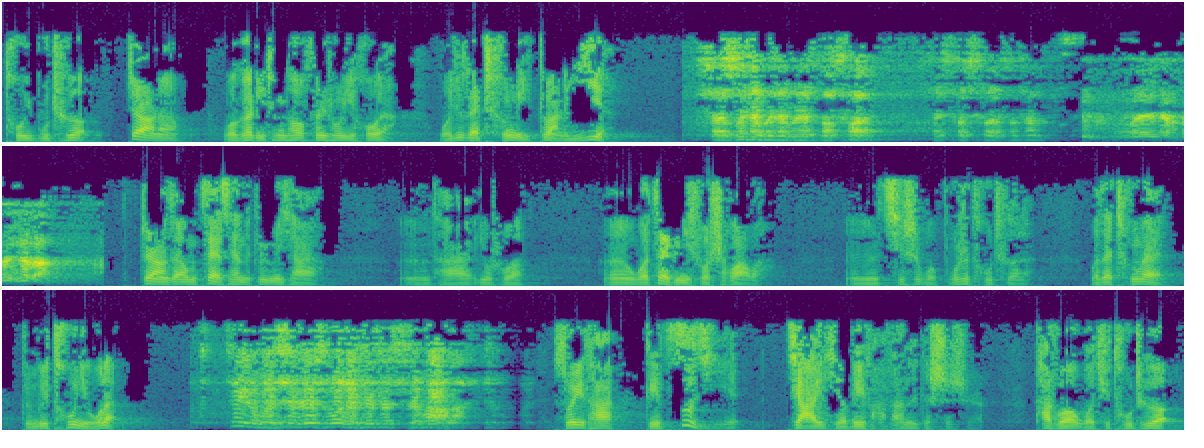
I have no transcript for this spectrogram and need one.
偷一部车，这样呢，我跟李成涛分手以后呀，我就在城里转了一夜。呃，不是不是不是，说错了，说说错了说错了，我这回去了。这样在我们再三的追问下呀，嗯，他又说，嗯，我再跟你说实话吧，嗯，其实我不是偷车了，我在城外准备偷牛了。这个我确实说了，这是实话了。所以他给自己加一些违法犯罪的事实。他说我去偷车，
